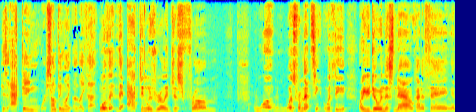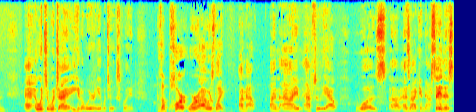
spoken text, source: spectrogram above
his acting or something like like that. Well, the, the acting was really just from wa- was from that scene with the "Are you doing this now?" kind of thing, and uh, which which I you know we were able to explain. The part where I was like, "I'm out. I'm I'm absolutely out." Was uh, as I can now say this.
